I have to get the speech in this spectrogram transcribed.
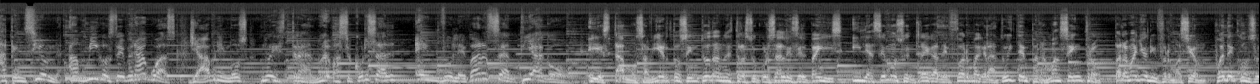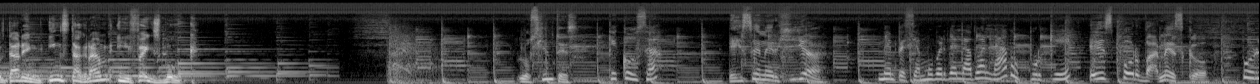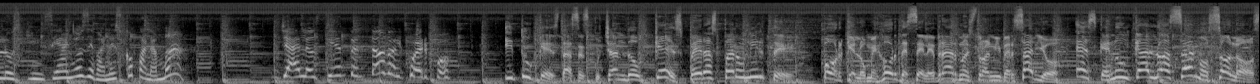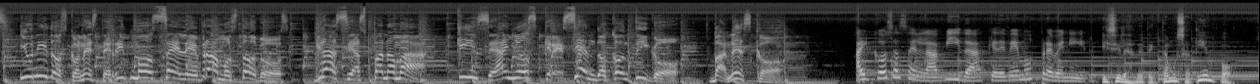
Atención, amigos de Veraguas, ya abrimos nuestra nueva sucursal en Boulevard Santiago. Estamos abiertos en todas nuestras sucursales del país y le hacemos su entrega de forma gratuita en Panamá Centro. Para mayor información, puede consultar en Instagram y Facebook. ¿Lo sientes? ¿Qué cosa? Es energía. Me empecé a mover de lado a lado. ¿Por qué? Es por Vanesco. Por los 15 años de Vanesco Panamá. Ya lo siento en todo el cuerpo. ¿Y tú que estás escuchando, qué esperas para unirte? Porque lo mejor de celebrar nuestro aniversario es que nunca lo hacemos solos. Y unidos con este ritmo, celebramos todos. Gracias Panamá. 15 años creciendo contigo. Vanesco. Hay cosas en la vida que debemos prevenir. Y si las detectamos a tiempo,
